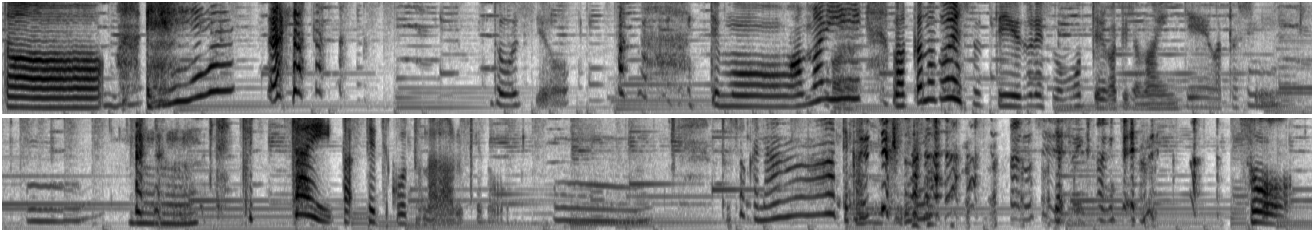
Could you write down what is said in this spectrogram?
と、えー、どうしよう。でもあんまり輪っかのドレスっていうドレスを持ってるわけじゃないんで私、うん。うん、ちっちゃいパペチコートならあるけどど。うんうしようかなーって感じですね。楽しいですね考えてそう。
